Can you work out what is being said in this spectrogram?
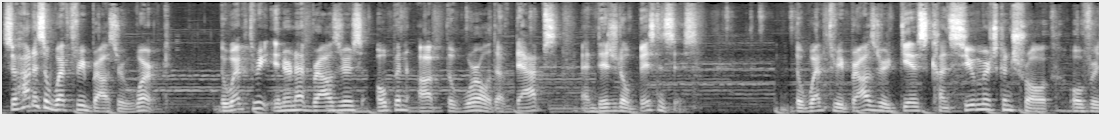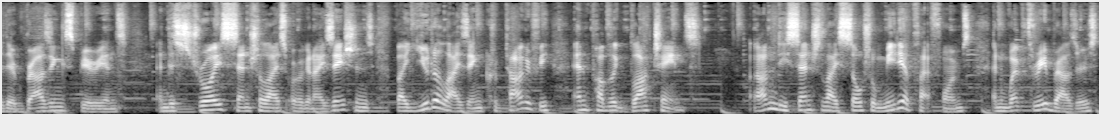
So, how does a Web3 browser work? The Web3 internet browsers open up the world of dApps and digital businesses. The Web3 browser gives consumers control over their browsing experience and destroys centralized organizations by utilizing cryptography and public blockchains. On decentralized social media platforms and Web3 browsers,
